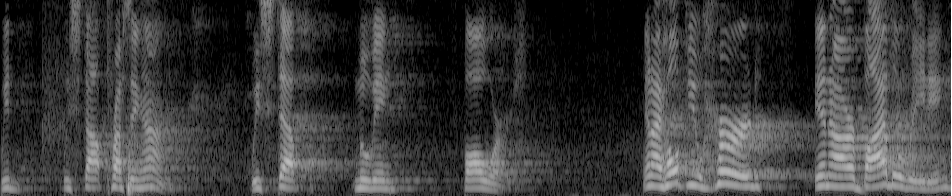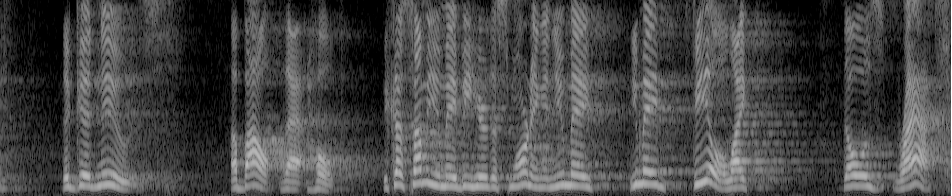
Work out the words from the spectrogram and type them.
we, we stop pressing on. We step moving forward. And I hope you heard in our Bible reading the good news about that hope. Because some of you may be here this morning and you may, you may feel like those rats.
